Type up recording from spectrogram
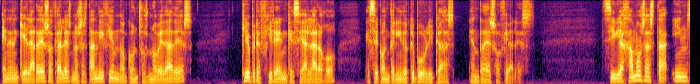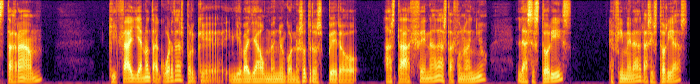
en el que las redes sociales nos están diciendo con sus novedades que prefieren que sea largo ese contenido que publicas en redes sociales. Si viajamos hasta Instagram, quizá ya no te acuerdas porque lleva ya un año con nosotros, pero hasta hace nada, hasta hace un año, las stories efímeras, las historias,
